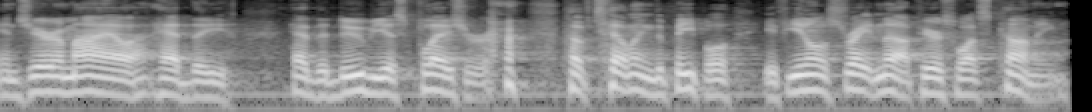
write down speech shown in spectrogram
And Jeremiah had the, had the dubious pleasure of telling the people, if you don't straighten up, here's what's coming.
